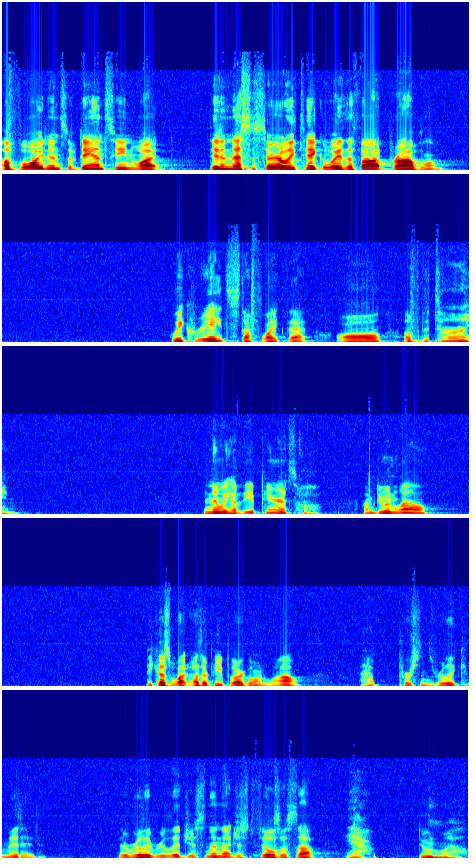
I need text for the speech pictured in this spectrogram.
avoidance of dancing, what? Didn't necessarily take away the thought problem. We create stuff like that all of the time. And then we have the appearance, oh, I'm doing well. Because what? Other people are going, wow, that person's really committed. They're really religious. And then that just fills us up. Yeah, doing well.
